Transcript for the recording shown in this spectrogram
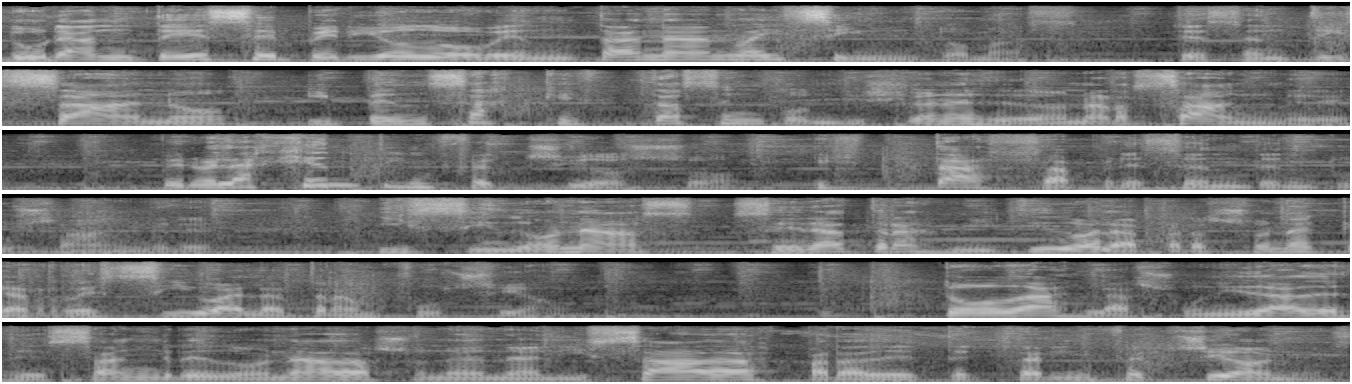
Durante ese periodo ventana no hay síntomas, te sentís sano y pensás que estás en condiciones de donar sangre, pero el agente infeccioso está ya presente en tu sangre. Y si donás será transmitido a la persona que reciba la transfusión todas las unidades de sangre donadas son analizadas para detectar infecciones,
